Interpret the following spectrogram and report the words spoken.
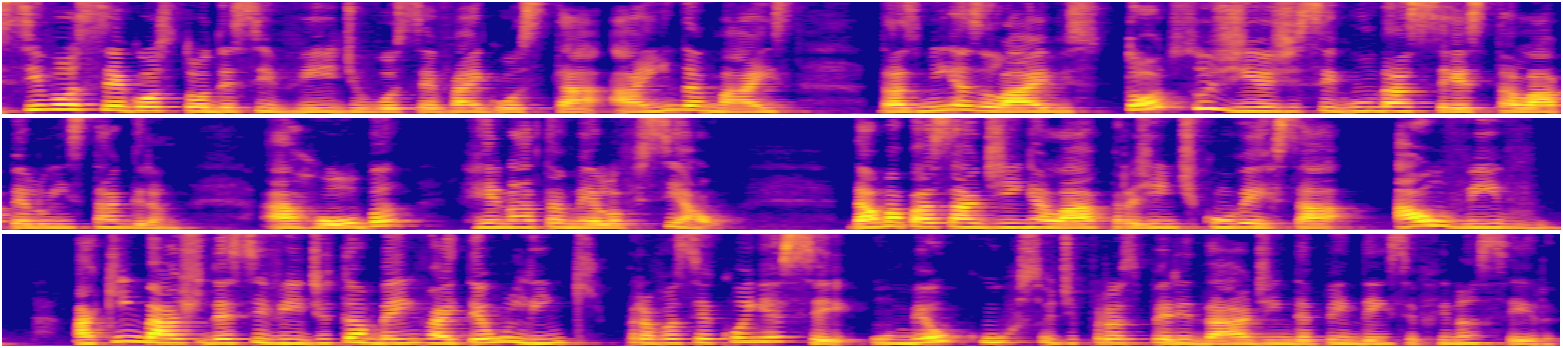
E se você gostou desse vídeo, você vai gostar ainda mais das minhas lives todos os dias de segunda a sexta lá pelo Instagram, arroba Renata Mello Oficial. Dá uma passadinha lá para a gente conversar ao vivo. Aqui embaixo desse vídeo também vai ter um link para você conhecer o meu curso de prosperidade e independência financeira,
